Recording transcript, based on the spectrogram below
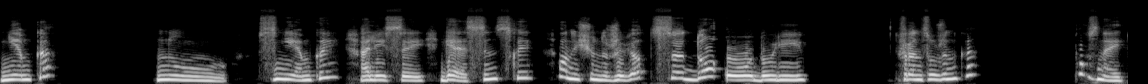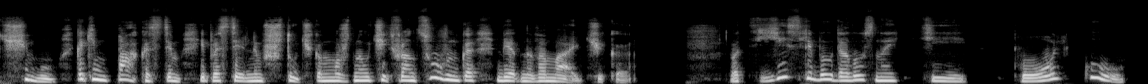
Немка? Ну, с немкой, Алисой Гессенской, он еще наживется до одури. Француженка? Бог знает чему, каким пакостям и постельным штучкам может научить француженка бедного мальчика. Вот если бы удалось найти польку,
